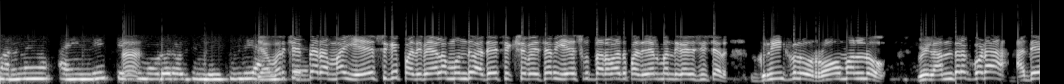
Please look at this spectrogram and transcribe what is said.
మరణం అయింది. తిరిగి. మూడో రోజు లేచింది. ఎవరు. చెప్పారమ్మా? యేసుకి పదివేల ముందు అదే శిక్ష వేశారు. యేసుకు తర్వాత పదివేల మంది కలిసి ఇచ్చారు. గ్రీకులు రోమన్లు వీళ్ళందరికి కూడా అదే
